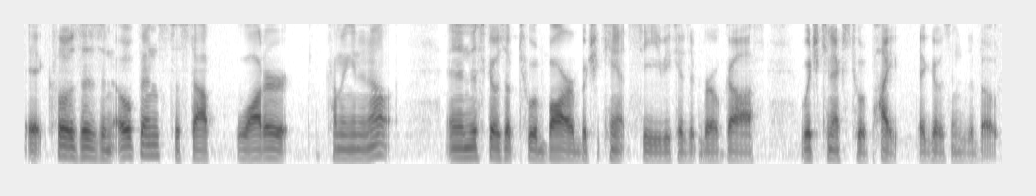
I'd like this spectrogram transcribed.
It closes and opens to stop water coming in and out. And then this goes up to a barb, which you can't see because it broke off, which connects to a pipe that goes into the boat.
